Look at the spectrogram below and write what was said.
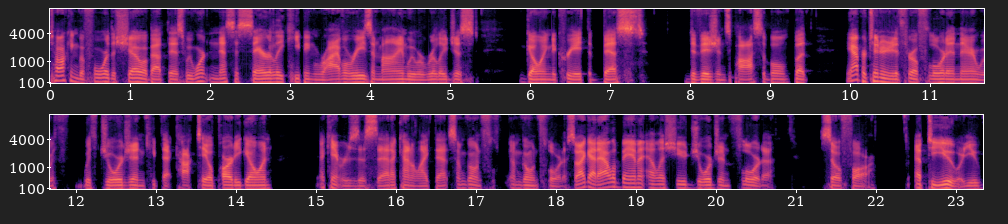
talking before the show about this, we weren't necessarily keeping rivalries in mind. We were really just going to create the best divisions possible. But the opportunity to throw Florida in there with with Georgia and keep that cocktail party going, I can't resist that. I kind of like that. So I'm going I'm going Florida. So I got Alabama, LSU, Georgia, and Florida so far. Up to you. Are you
